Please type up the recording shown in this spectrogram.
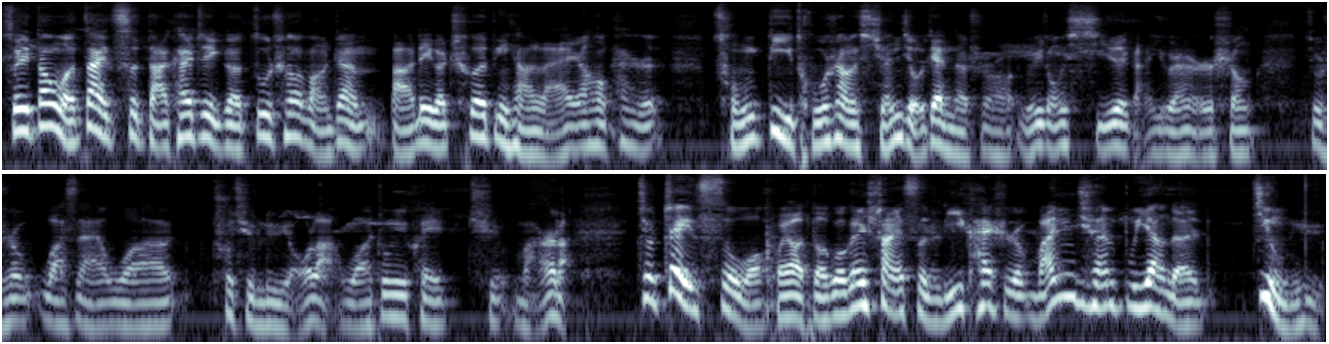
所以当我再次打开这个租车网站，把这个车定下来，然后开始从地图上选酒店的时候，有一种喜悦感油然而生，就是哇塞，我。出去旅游了，我终于可以去玩了。就这次我回到德国，跟上一次离开是完全不一样的境遇。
